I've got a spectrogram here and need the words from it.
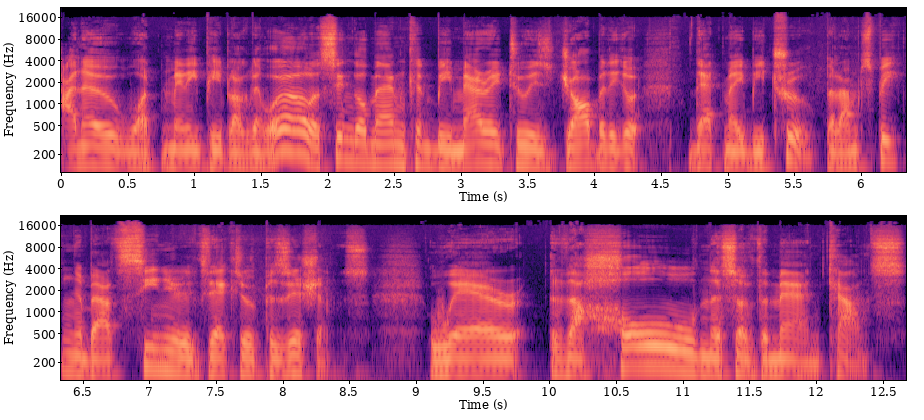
I know what many people are going, to, well, a single man can be married to his job. That may be true, but I'm speaking about senior executive positions where the wholeness of the man counts,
